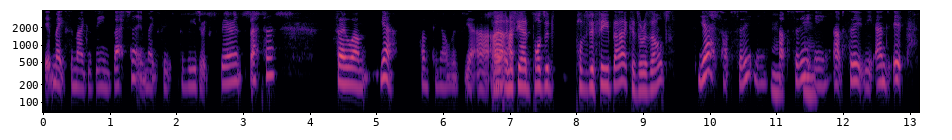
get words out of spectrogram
It makes the magazine better. It makes it, the reader experience better. So, um, yeah, something I was yeah. Uh, and if you had positive positive feedback as a result, yes, absolutely, mm. absolutely, mm. absolutely, and it's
